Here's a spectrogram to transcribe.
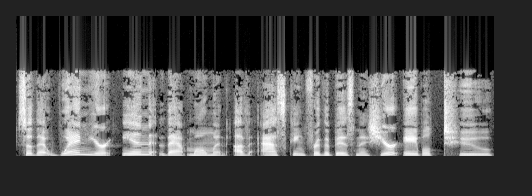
so that when you're in that moment of asking for the business, you're able to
